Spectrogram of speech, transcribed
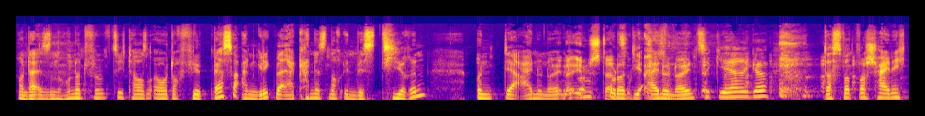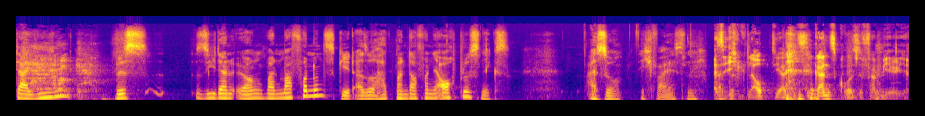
Und da ist ein 150.000 Euro doch viel besser angelegt, weil er kann es noch investieren. Und der In der 91 Innenstadt oder die 91-Jährige, das wird wahrscheinlich da liegen, bis sie dann irgendwann mal von uns geht. Also hat man davon ja auch bloß nichts. Also, ich weiß nicht. Also ich glaube, die hat jetzt eine ganz große Familie.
